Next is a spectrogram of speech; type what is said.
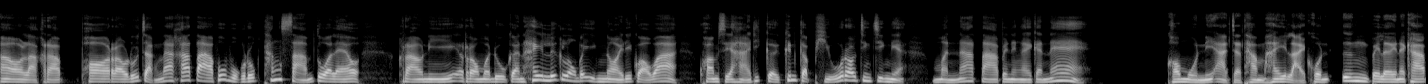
เอาล่ะครับ พอเรารู้จักหน้าค่าตาผู้บุกรุกทั้ง 3 ตัวแล้ว คราวนี้เรามาดูกันให้ลึกลงไปอีกหน่อยดีกว่าว่า ความเสียหายที่เกิดขึ้นกับผิวเราจริง ๆ เนี่ย มันหน้าตาเป็นยังไงกันแน่ ข้อมูลนี้อาจจะทำให้หลายคนอึ้งไปเลยนะครับ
